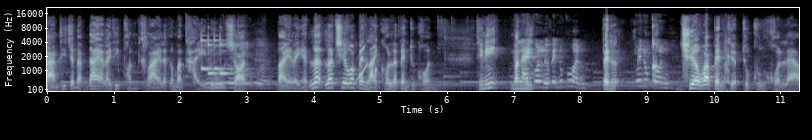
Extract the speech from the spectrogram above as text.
การที่จะแบบได้อะไรที่ผ่อนคลาย แล้วก็มาไถดู short ไปอะไรเงี้ยแล้วแล้วเชื่อว่าเป็นหลายคนและเป็นทุกคน ทีนี้มัมันนหลายมีคนหรือเป็นทุกคน เป็นไม่ทุกคน เชื่อว่าเป็นเกือบทุกคนแล้ว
